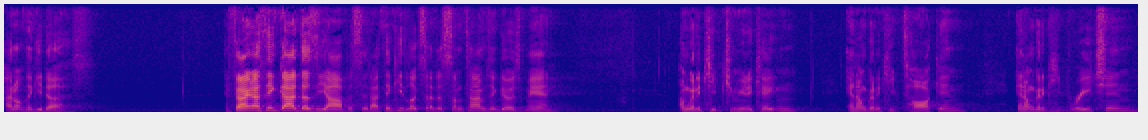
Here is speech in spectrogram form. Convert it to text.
I don't think He does. In fact, I think God does the opposite. I think He looks at us sometimes and goes, man, I'm going to keep communicating and I'm going to keep talking, and I'm going to keep reaching,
